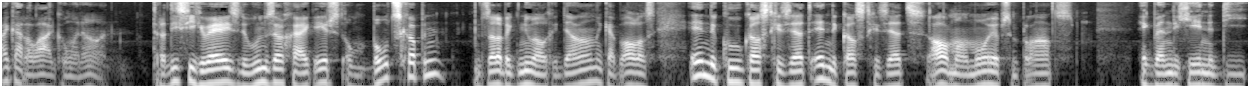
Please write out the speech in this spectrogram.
I got a lot going on. Traditiegewijs, de woensdag ga ik eerst om boodschappen. Dus dat heb ik nu al gedaan. Ik heb alles in de koelkast gezet, in de kast gezet. Allemaal mooi op zijn plaats. Ik ben degene die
